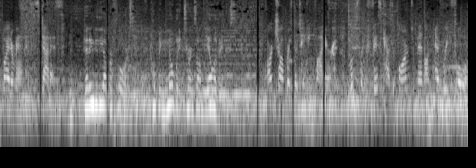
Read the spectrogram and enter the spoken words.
Spider-Man, status. Heading to the upper floors, hoping nobody turns on the elevators. Our choppers are taking fire. Looks like Fisk has armed men on every floor.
